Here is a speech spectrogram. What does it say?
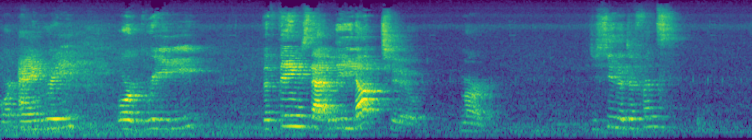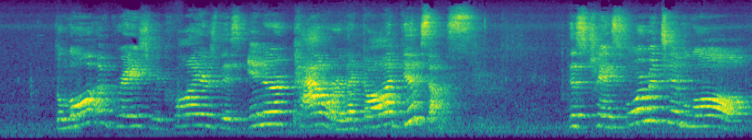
or angry or greedy, the things that lead up to murder. Do you see the difference? The law of grace requires this inner power that God gives us. This transformative law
